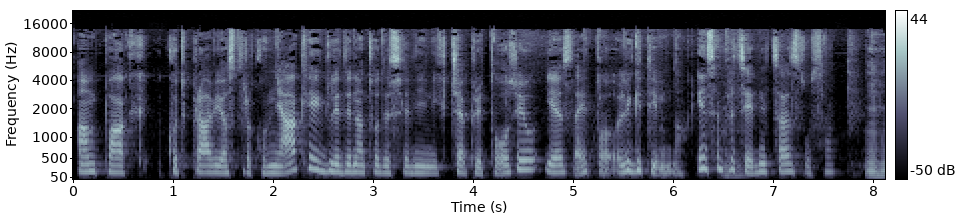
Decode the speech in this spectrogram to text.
ampak kot pravijo strokovnjaki, glede na to, da se ni nihče pritožil, je zdaj to legitimno. In sem predsednica ZUS-a. Uh mhm.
